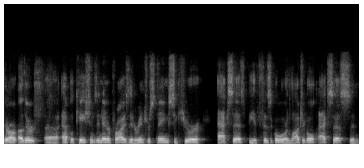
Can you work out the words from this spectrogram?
There are other uh, applications in enterprise that are interesting, secure access, be it physical or logical access, and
